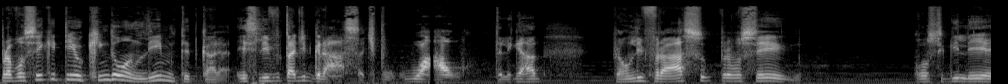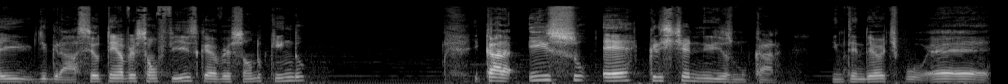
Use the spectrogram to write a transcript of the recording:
Pra você que tem o Kindle Unlimited, cara, esse livro tá de graça. Tipo, uau, tá ligado? É um livraço pra você conseguir ler aí de graça. Eu tenho a versão física e a versão do Kindle. E cara, isso é cristianismo, cara. Entendeu? Tipo, é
